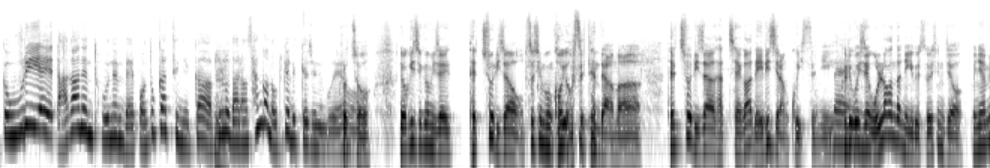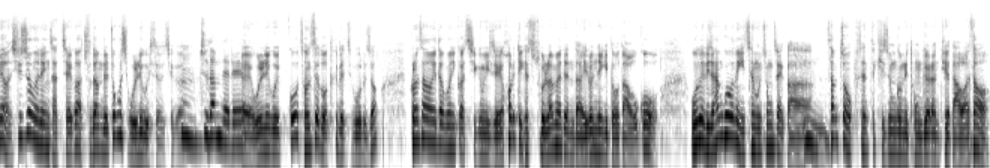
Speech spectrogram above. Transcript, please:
그러니까 우리의 나가는 돈은 매번 똑같으니까 별로 음. 나랑 상관없게 느껴지는 거예요. 그렇죠. 여기 지금 이제 대출 이자 없으신 분 거의 없을 텐데 아마 대출 이자 자체가 내리질 않고 있으니 네. 그리고 이제 올라간다는 얘기도 있어요 심지어 왜냐하면 시중은행 자체가 주담대를 조금씩 올리고 있어요 지금 음. 주담대를 네, 올리고 있고 전세도 어떻게 될지 모르죠 그런 상황이다 보니까 지금 이제 허리띠 계속 졸라매야 된다 이런 얘기도 나오고 오늘 이제 한국은행 이창훈 총재가 음. 3.5% 기준금리 동결한 뒤에 나와서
